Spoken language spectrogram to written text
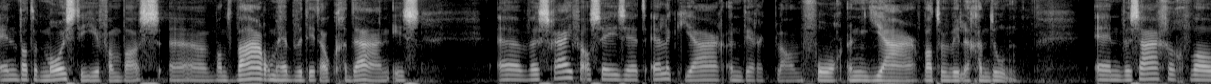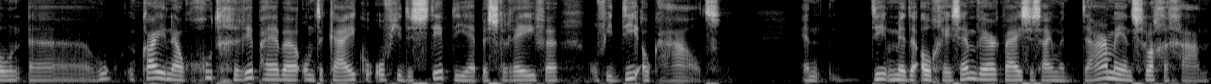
En wat het mooiste hiervan was, uh, want waarom hebben we dit ook gedaan, is uh, we schrijven als CZ elk jaar een werkplan voor een jaar wat we willen gaan doen. En we zagen gewoon uh, hoe kan je nou goed grip hebben om te kijken of je de stip die je hebt beschreven, of je die ook haalt. En die, met de OGSM-werkwijze zijn we daarmee aan de slag gegaan.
